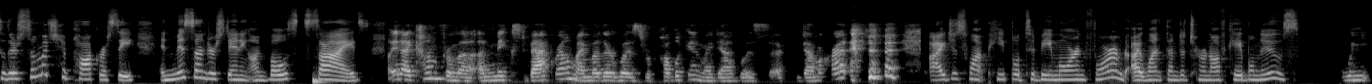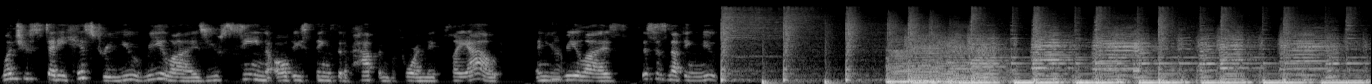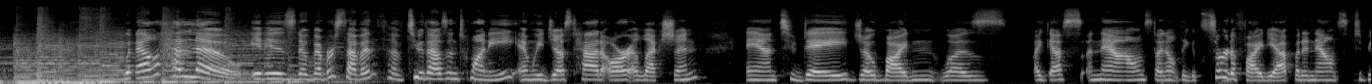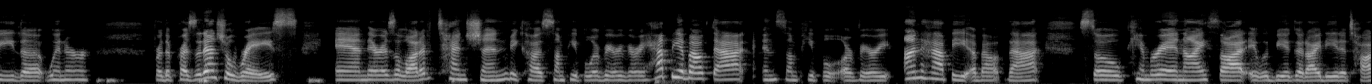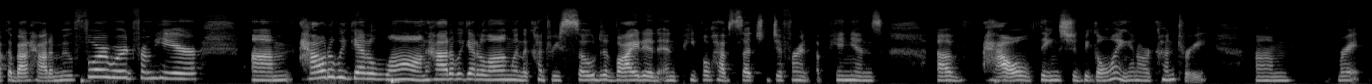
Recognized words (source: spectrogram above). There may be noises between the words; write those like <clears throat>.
So there's so much hypocrisy and misunderstanding on both sides. And I come from a, a mixed background. My mother was Republican, my dad was a Democrat. <laughs> I just want people to be more informed. I want them to turn off cable news. When once you study history, you realize you've seen all these things that have happened before and they play out, and you realize this is nothing new. Well, hello. It is November 7th of 2020 and we just had our election and today Joe Biden was I guess announced, I don't think it's certified yet, but announced to be the winner for the presidential race. And there is a lot of tension because some people are very, very happy about that, and some people are very unhappy about that. So, Kimberly and I thought it would be a good idea to talk about how to move forward from here um, how do we get along how do we get along when the country's so divided and people have such different opinions of how things should be going in our country um, right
